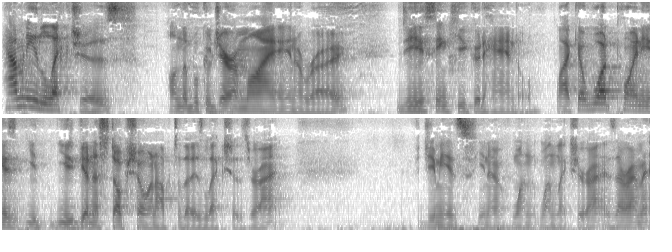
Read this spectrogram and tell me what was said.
how many lectures on the book of Jeremiah in a row do you think you could handle? Like, at what point is you, you're going to stop showing up to those lectures, right? For Jimmy, it's, you know, one, one lecture, right? Is that right, mate?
